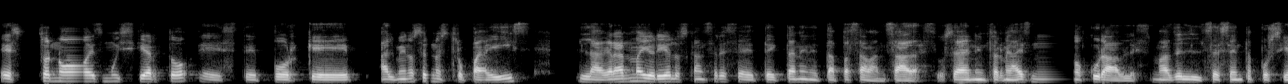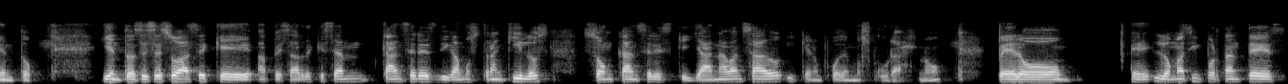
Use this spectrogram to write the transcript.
esto no es muy cierto, este, porque al menos en nuestro país, la gran mayoría de los cánceres se detectan en etapas avanzadas, o sea, en enfermedades no curables, más del 60%. Y entonces eso hace que a pesar de que sean cánceres, digamos, tranquilos, son cánceres que ya han avanzado y que no podemos curar, ¿no? Pero eh, lo más importante es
